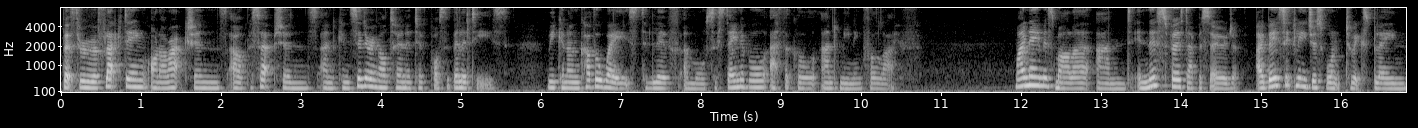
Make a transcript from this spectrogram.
But through reflecting on our actions, our perceptions, and considering alternative possibilities, we can uncover ways to live a more sustainable, ethical, and meaningful life. My name is Marla, and in this first episode, I basically just want to explain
